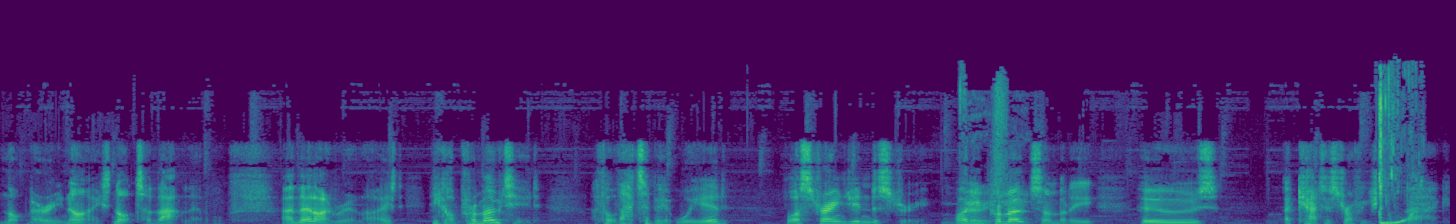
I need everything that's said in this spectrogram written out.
not very nice, not to that level. And then I realised he got promoted. I thought that's a bit weird. What a strange industry. Why do you promote strange. somebody who's a catastrophic bag?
